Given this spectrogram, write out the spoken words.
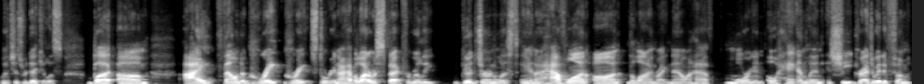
which is ridiculous. But um, I found a great, great story. And I have a lot of respect for really good journalists. And I have one on the line right now. I have Morgan O'Hanlon, and she graduated from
